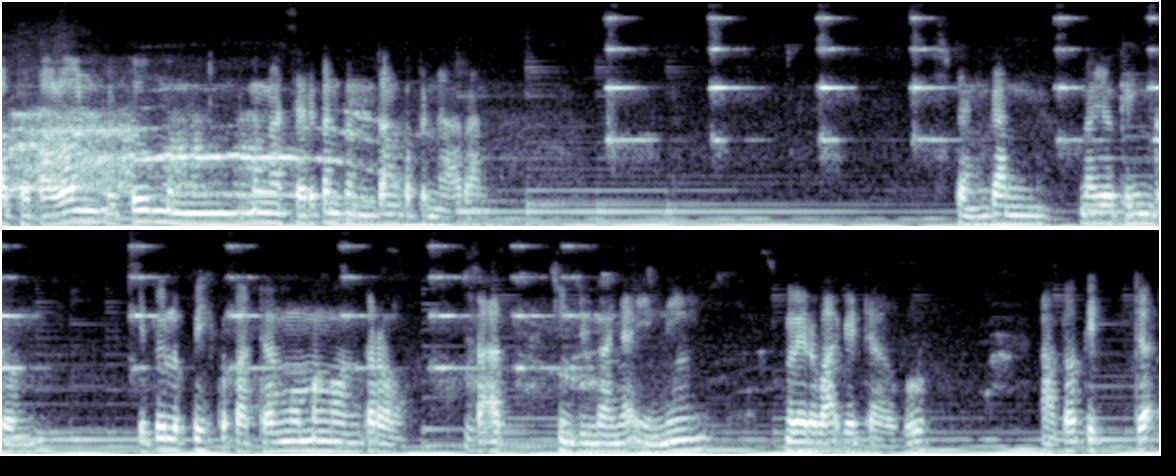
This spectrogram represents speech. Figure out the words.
Sabda Palon itu mengajarkan tentang kebenaran sedangkan Nayo Genggong itu lebih kepada mengontrol saat junjungannya ini melirwake dawuh atau tidak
